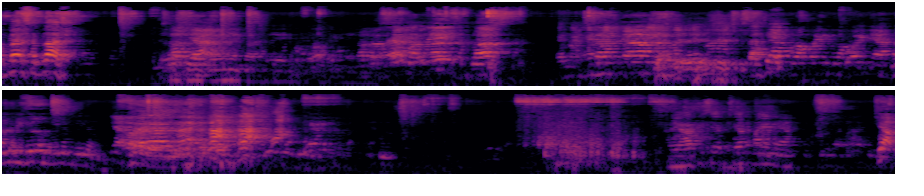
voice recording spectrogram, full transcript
11 11 11 ya saya berarti 11 2 poin 2 poin ya minum minum minum ya habis siap-siap main ya siap.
